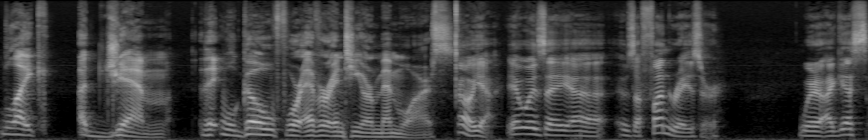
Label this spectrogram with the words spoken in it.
like a gem that will go forever into your memoirs. Oh yeah, it was a uh, it was a fundraiser where I guess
